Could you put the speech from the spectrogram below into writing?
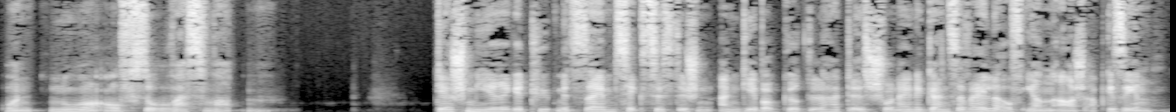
und nur auf sowas warten. Der schmierige Typ mit seinem sexistischen Angebergürtel hatte es schon eine ganze Weile auf ihren Arsch abgesehen.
